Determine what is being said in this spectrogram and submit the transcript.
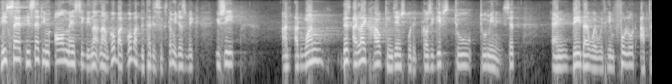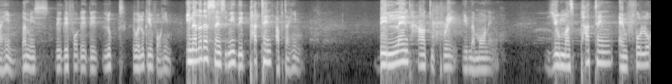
he said, he said to him, all men seek thee. Now, now go back, go back to 36. Let me just make, you see, at, at one, this, I like how King James put it because it gives two, two meanings. He said, and they that were with him followed after him. That means they, they, they, they looked, they were looking for him. In another sense, it means they patterned after him. They learned how to pray in the morning. You must pattern and follow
